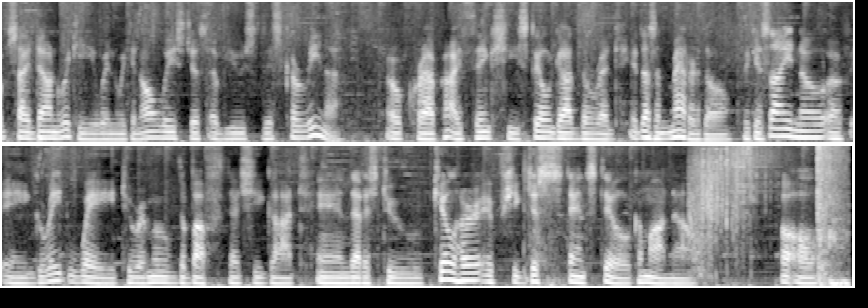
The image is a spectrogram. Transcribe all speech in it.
upside down Ricky when we can always just abuse this Karina? Oh crap, I think she still got the red. It doesn't matter though, because I know of a great way to remove the buff that she got, and that is to kill her if she just stands still. Come on now. Uh-oh.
